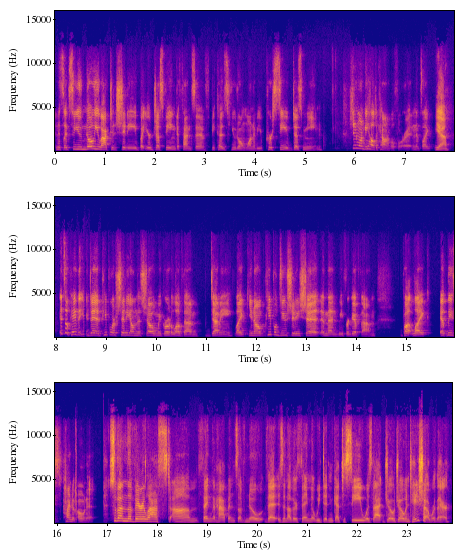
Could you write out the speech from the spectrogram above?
And it's like so you know you acted shitty but you're just being defensive because you don't want to be perceived as mean she didn't want to be held accountable for it. And it's like, yeah, it's okay that you did. People are shitty on this show and we grow to love them. Demi, like, you know, people do shitty shit and then we forgive them. But like, at least kind of own it. So then the very last um, thing that happens of note that is another thing that we didn't get to see was that Jojo and Tayshia were there.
